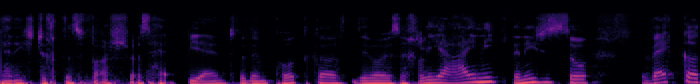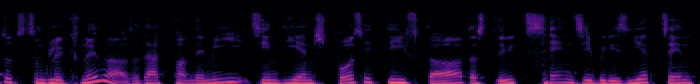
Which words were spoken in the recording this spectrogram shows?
dann ist doch das fast schon das Happy End von dem Podcast. Sind wir uns ein bisschen einig, dann ist es so, weggehen tut es zum Glück nicht mehr. Also, der Pandemie sind die positiv da, dass die Leute sensibilisiert sind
